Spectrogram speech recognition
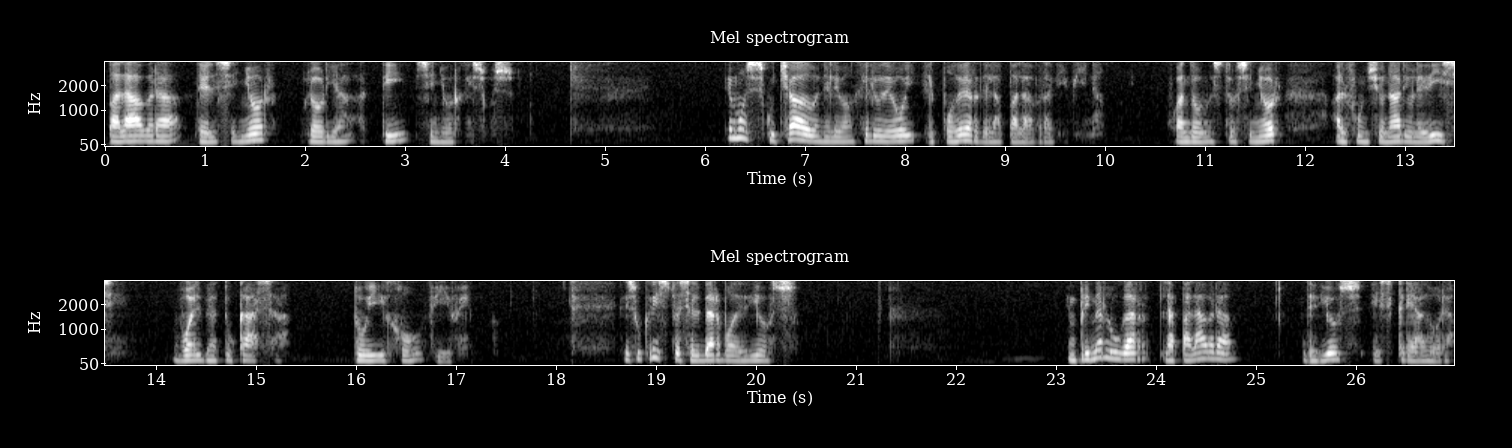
Palabra del Señor, gloria a ti, Señor Jesús. Hemos escuchado en el Evangelio de hoy el poder de la palabra divina. Cuando nuestro Señor al funcionario le dice, vuelve a tu casa, tu hijo vive. Jesucristo es el verbo de Dios. En primer lugar, la palabra de Dios es creadora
